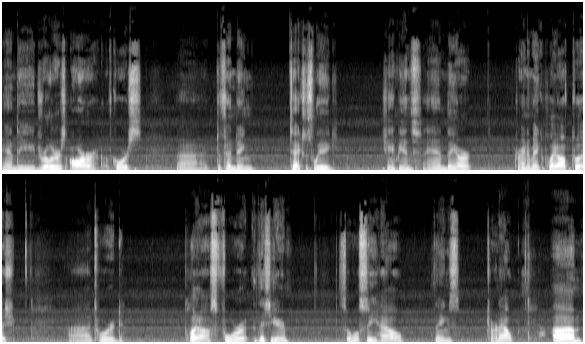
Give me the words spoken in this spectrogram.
and the drillers are, of course, uh, defending Texas League champions, and they are trying to make a playoff push uh, toward playoffs for this year. So we'll see how things turn out. Um,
